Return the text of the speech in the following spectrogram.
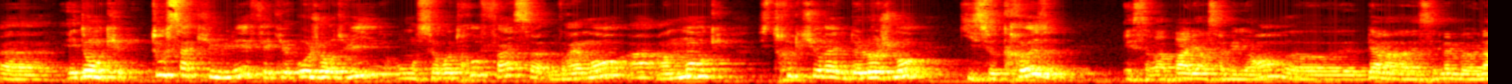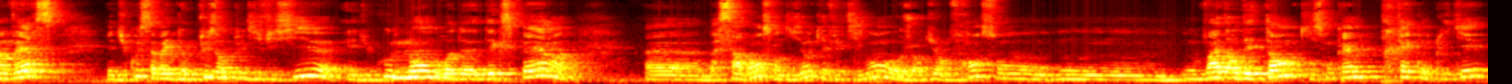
Euh, et donc, tout ça cumulé fait qu'aujourd'hui, on se retrouve face vraiment à un manque structurel de logements qui se creuse, et ça ne va pas aller en s'améliorant, bien c'est même l'inverse et du coup, ça va être de plus en plus difficile. Et du coup, nombre d'experts euh, bah, s'avancent en disant qu'effectivement, aujourd'hui en France, on, va dans des temps qui sont quand même très compliqués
